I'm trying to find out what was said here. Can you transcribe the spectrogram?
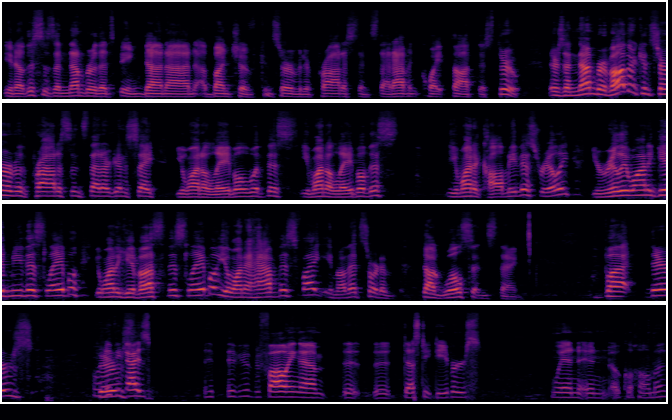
you know, this is a number that's being done on a bunch of conservative Protestants that haven't quite thought this through. There's a number of other conservative Protestants that are going to say, You want to label with this? You want to label this? You want to call me this? Really? You really want to give me this label? You want to give us this label? You want to have this fight? You know, that's sort of Doug Wilson's thing. But there's, there's, have you guys, have you been following um the the Dusty Deevers win in Oklahoma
